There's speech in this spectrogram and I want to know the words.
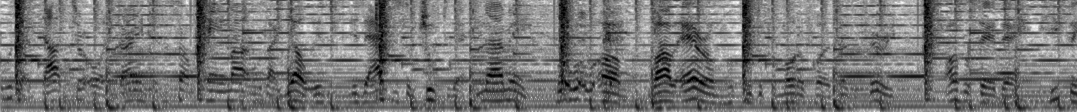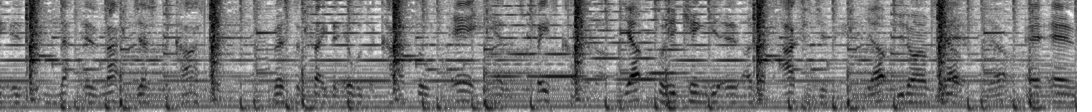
who was that doctor or a scientist or something came out and was like, "Yo, is is actually some truth to that?" You know what I mean? Um, Bob Arum, who's the promoter for Tyson Fury, also said that he think it's not, it's not just the costume, but it's the fact that it was the costume and he had his face covered up. Yep. So he can't get enough oxygen in. Yep. You know what I'm saying? Yep. And, and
